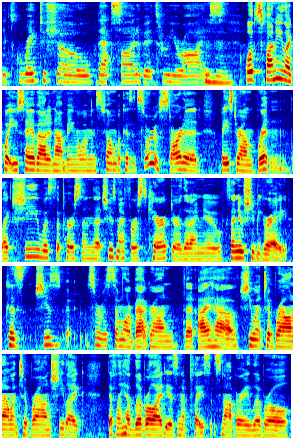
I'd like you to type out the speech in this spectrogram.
it's great to show that side of it through your eyes. Mm-hmm. Well, it's funny, like what you say about it not being a women's film, because it sort of started based around Britton. Like, she was the person that, she was my first character that I knew, because I knew she'd be great. Because she's sort of a similar background that I have. She went to Brown, I went to Brown. She, like, definitely had liberal ideas in a place that's not very liberal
